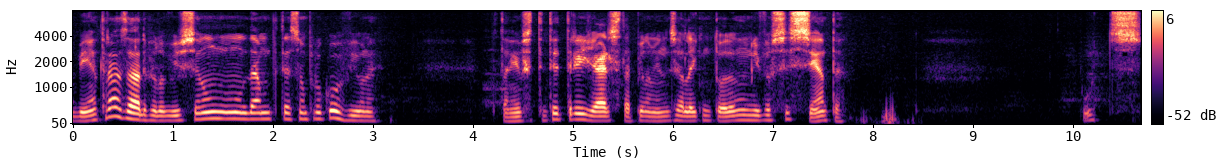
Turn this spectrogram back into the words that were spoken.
Bem atrasado, pelo visto você não, não dá muita atenção pro Covil, né? Tá nível 73 já, você tá pelo menos ela aí com toda no nível 60. Putz,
